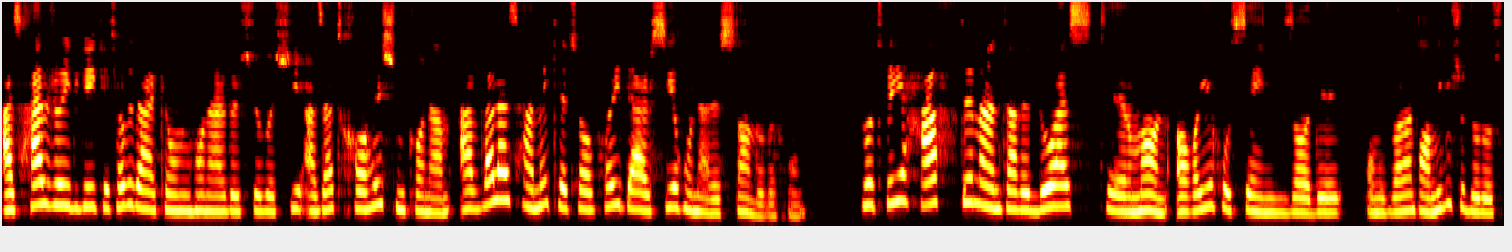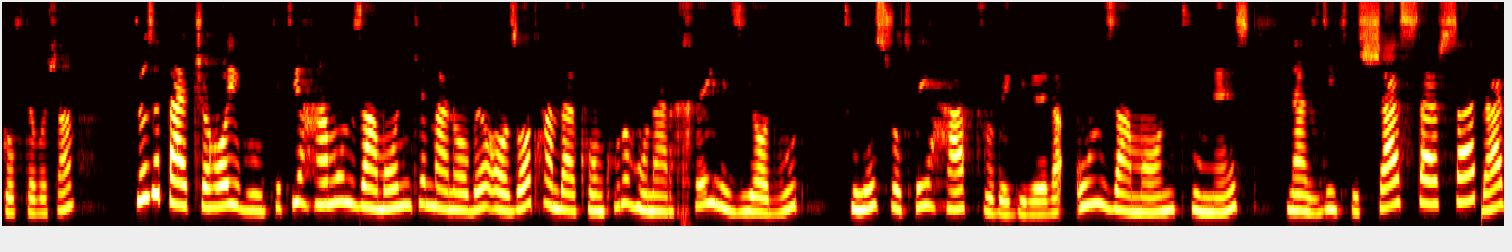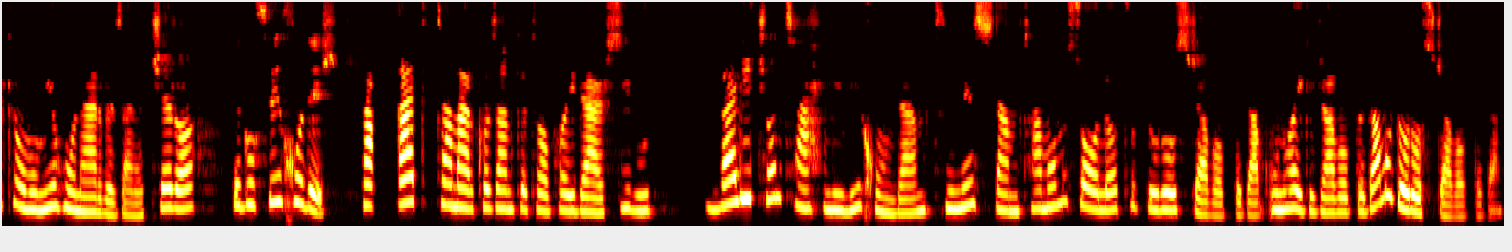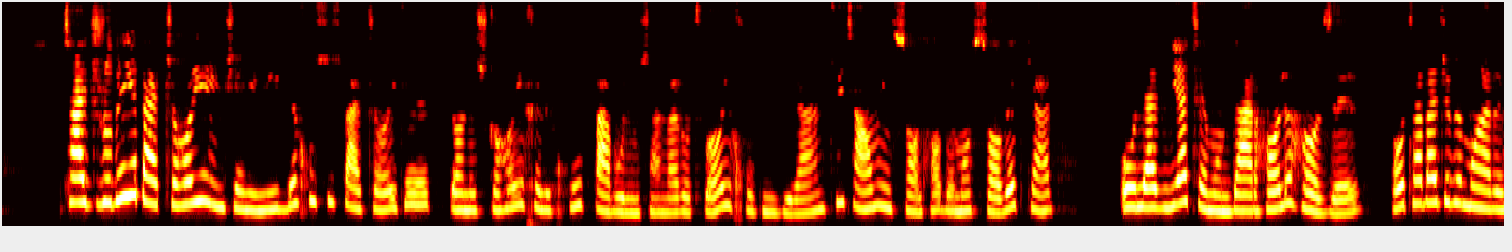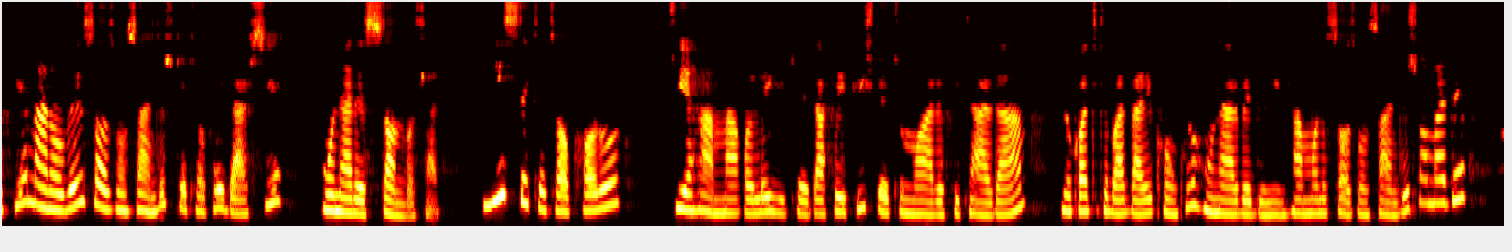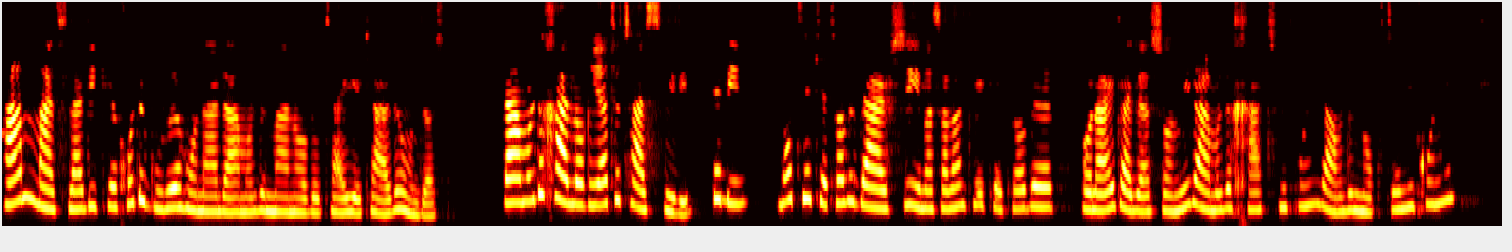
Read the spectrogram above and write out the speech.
از هر جای دیگه کتاب درک عمومی هنر داشته باشی ازت خواهش می‌کنم اول از همه کتاب های درسی هنرستان رو بخون. رتبه هفت منطقه دو از کرمان. آقای حسین زاده امیدوارم فامیلش رو درست گفته باشم. جز بچه هایی بود که توی همون زمانی که منابع آزاد هم در کنکور هنر خیلی زیاد بود تونست رتبه هفت رو بگیره و اون زمان تونست نزدیک به 60 درصد درک عمومی هنر بزنه. چرا؟ به گفته خودش فقط تمرکزم کتاب های درسی بود. ولی چون تحلیلی خوندم تونستم تمام سوالات رو درست جواب بدم. اونهایی که جواب بدم و درست جواب بدم. تجربه بچه های اینچنینی به خصوص بچه هایی که دانشگاه های خیلی خوب قبول میشن و رتبه های خوب می‌گیرن توی تمام این سالها به ما ثابت کرد اولویتمون در حال حاضر با توجه به معرفی منابع سازمان سنجش کتاب های درسی هنرستان باشد. لیست کتاب ها رو توی هم مقاله ای که دفعه پیش بهتون معرفی کردم نکاتی که باید برای کنکور هنر بدونیم هم مال سازمان سنجش آمده هم مطلبی که خود گروه هنر در مورد منابع تهیه کرده اونجاست. در مورد خلاقیت تصویری ببین ما توی کتاب درسی مثلا توی کتاب هنری تجسمی در مورد خط می‌خونیم در مورد نقطه می‌خونیم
